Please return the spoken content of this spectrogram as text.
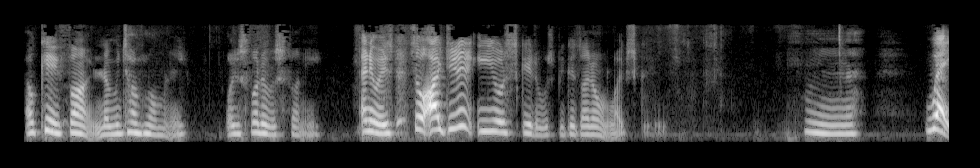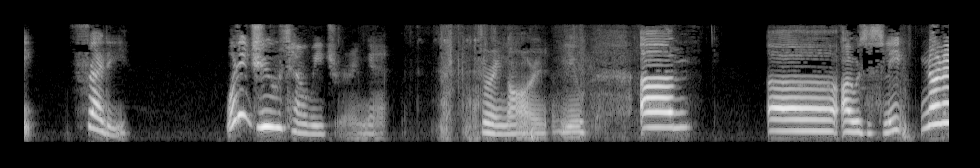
Okay, fine. Let me talk normally. I just thought it was funny. Anyways, so I didn't eat your Skittles because I don't like Skittles. Hmm. Wait, Freddy. What did you tell me during it? During our interview? Um. Uh, I was asleep. No, no,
